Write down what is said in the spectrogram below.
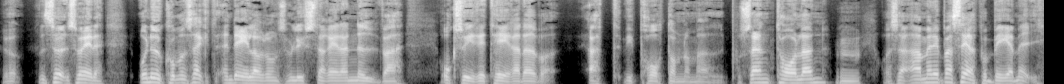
Ja. Så, så är det. Och nu kommer säkert en del av de som lyssnar redan nu vara också irriterade över att vi pratar om de här procenttalen Mm. och så, ja men det är baserat på BMI.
